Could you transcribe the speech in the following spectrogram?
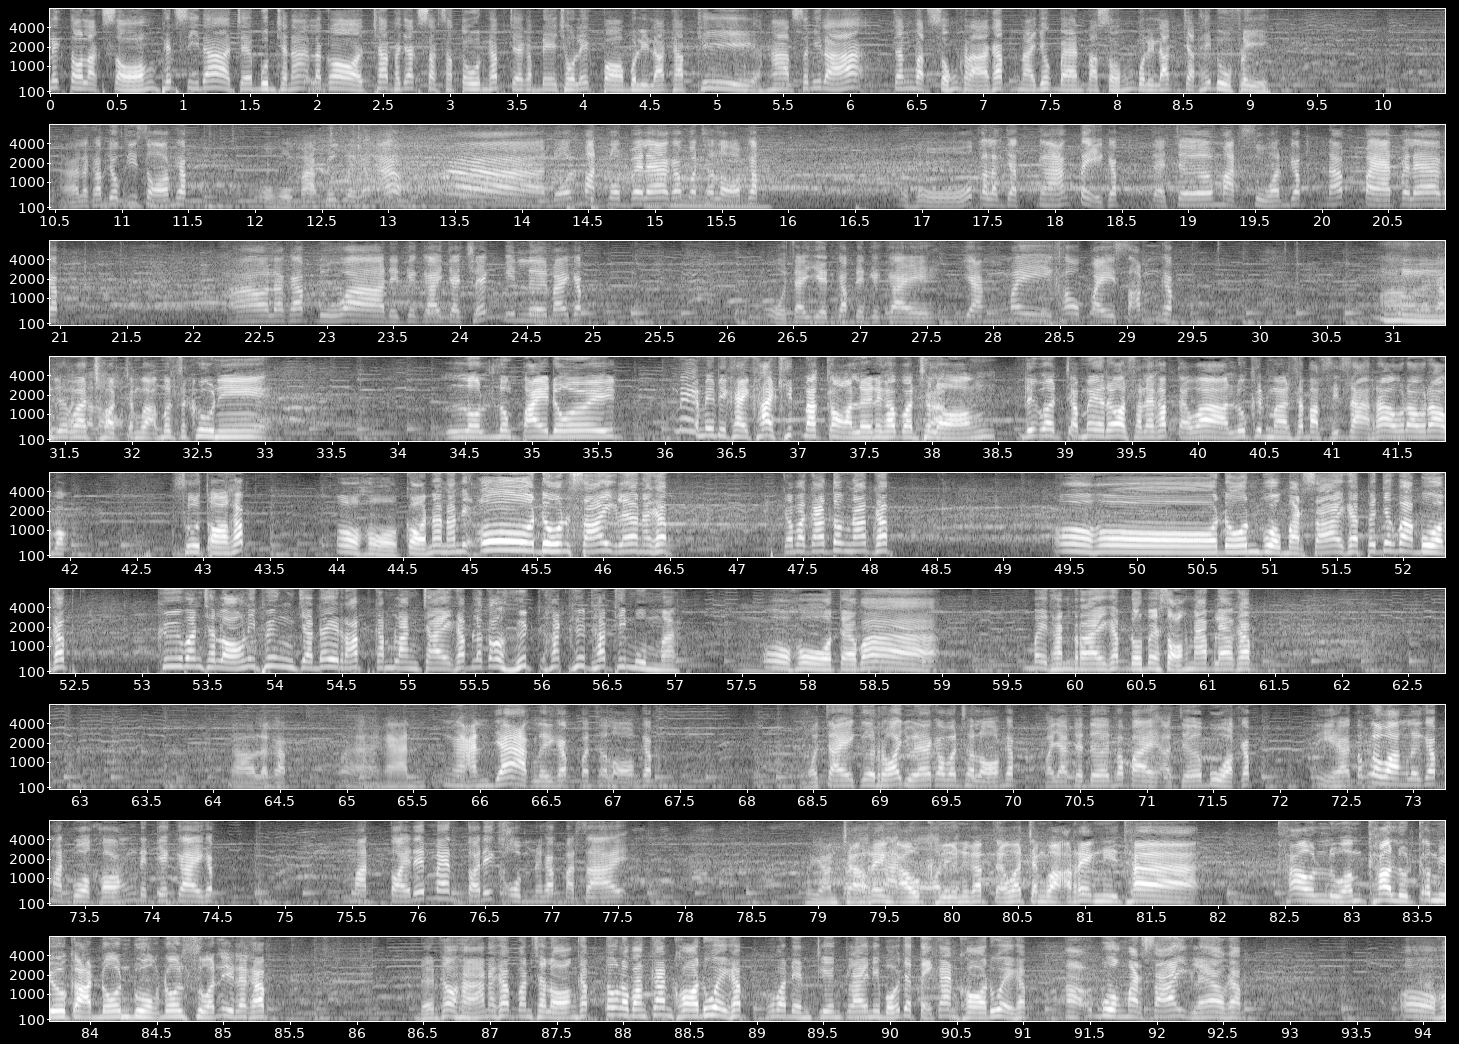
เล็กต่อหลัก 2 เพชรซีด้าเจอบุญชนะ แล้วก็ชาติพยัคฆ์ศักดิ์สตูลครับ เจอกับเดโชเล็กปอบริลักษ์ครับ ที่หาดสมิลาจังหวัดสงขลาครับ นายกแบรนประสงค์บริลักษ์จัดให้ดูฟรีเอาละครับยกที่สองครับ โอ้โห มาคึกเลยครับอ้าวโดนหมัดหล่นไปแล้วครับวันฉลองครับ โอ้โหกำลังจะง้างเตะครับ แต่เจอหมัดสวนครับนับ 8 ไปแล้วครับเอาละครับดูว่าเด่นเกรียงไกรจะเช็คบินเลยไหมครับโอ้ใจเย็นครับเด่นเกรียงไกรยังไม่เข้าไปซ้ำครับ อืมเอละคบเรียกว่าช็อตจังหวะเมื่อสักครู่นี้ หล่นลงไปโดยแม่ไม่มีใครคาดคิดมาก่อนเลยนะครับ วันฉลองนึกว่าจะไม่รอดซะแล้วครับ แต่ว่าลุกขึ้นมาสะบัดศีรษะเร่าเร่าเร่าบอก สู้ต่อครับ โอ้โห ก่อนหน้านั้นนี่โอ้โดนซ้ายอีกแล้วนะครับ กรรมการต้องนับครับ โอ้โหโดนบวกหมัดซ้ายครับ เป็นจังหวะบวกครับ คือวันฉลองนี่เพิ่งจะได้รับกำลังใจครับ แล้วก็ฮึดฮัดฮึดฮัดที่มุมมาอืมโอ้โห แต่ว่า ไม่ทันไรครับโดนไปสองนับแล้วครับเอาละครับว่างานงานยากเลยครับวันฉลองครับ หัวใจเกินร้อยอยู่แล้วครับวันฉลองครับพยายามจะเดินเข้าไปอะเจอบวกครับนี่ฮะต้องระวังเลยครับหมัดบวกของเด่นเกรียงไกรครับหมัดต่อยได้แม่นต่อยได้คมนะครับหมัดซ้าย พยายามจะเร่งเอาคืนนะครับ แต่ว่าจังหวะเร่งนี่ถ้าเข้าหลวมเข้าหลุดก็มีโอกาสโดนบวกโดนสวนอีกแล้วครับ เดินเข้าหานะครับวันฉลองครับต้องระวังก้านคอด้วยครับเพราะว่าเด่นเกรียงไกลนี่บอกว่าจะเตะก้านคอด้วยครับอ่าบวงหมัดซ้ายอีกแล้วครับ โอ้โห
